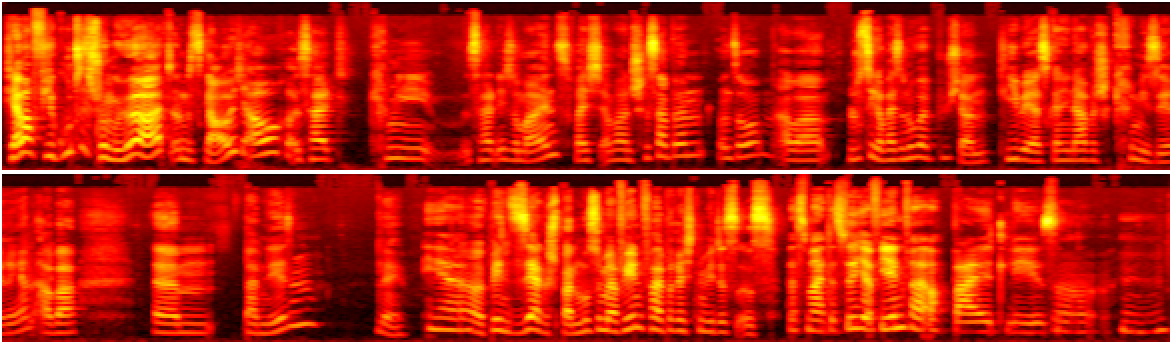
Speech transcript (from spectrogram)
ich habe auch viel Gutes schon gehört und das glaube ich auch. Ist halt, Krimi ist halt nicht so meins, weil ich einfach ein Schisser bin und so. Aber lustigerweise nur bei Büchern. Ich liebe ja skandinavische Krimiserien, aber ähm, beim Lesen Nee. Ja. ja. Bin sehr gespannt. Musst du mir auf jeden Fall berichten, wie das ist. Das meint, das will ich auf jeden Fall auch bald lesen. Ja. Mhm.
